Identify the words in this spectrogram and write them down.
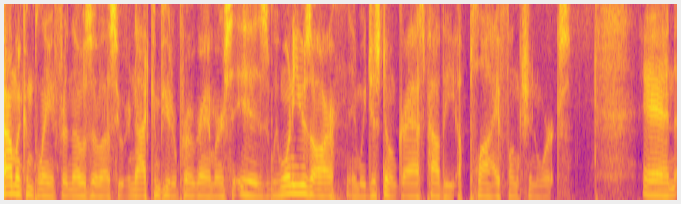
common complaint for those of us who are not computer programmers is we want to use R and we just don't grasp how the apply function works. And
